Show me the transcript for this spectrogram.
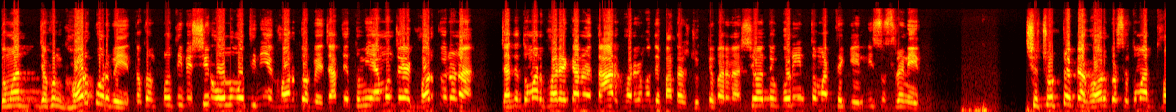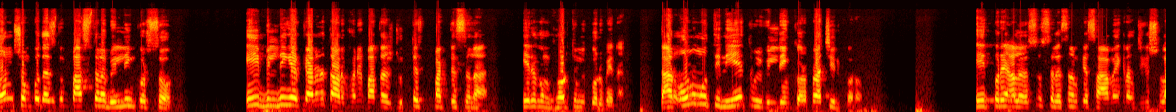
তোমার যখন ঘর করবে, তখন প্রতিবেশীর অনুমতি নিয়ে ঘর করবে, যাতে তুমি এমন জায়গায় ঘর করো না, যাতে তোমার ঘরের কারণে তার ঘরের মধ্যে বাতাস ঢুকতে পারে না। সে হয়তো গরিব তোমার থেকে, নিচু শ্রেণির। সে ছোট্ট একটা ঘর করছে, তোমার ধন সম্পদ আছে তুমি পাঁচতলা বিল্ডিং করছ। এই বিল্ডিং এর কারণে তার ঘরে বাতাস ঢুকতে পারতেছে না। এরকম ঘর তুমি করবে না। তার অনুমতি নিয়ে তুমি বিল্ডিং করো, প্রাচীর করো। এরপরে আল্লাহ রসুল্লাহামকে সাহাবা ইকরাম জিজ্ঞেস করল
